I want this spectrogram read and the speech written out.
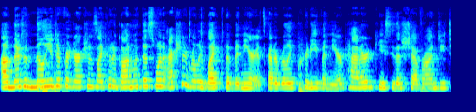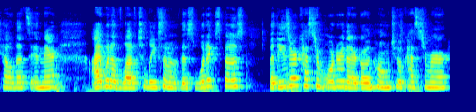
Um, there's a million different directions I could have gone with this one. I actually really liked the veneer. It's got a really pretty veneer pattern. Can you see the chevron detail that's in there? I would have loved to leave some of this wood exposed, but these are a custom order that are going home to a customer.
